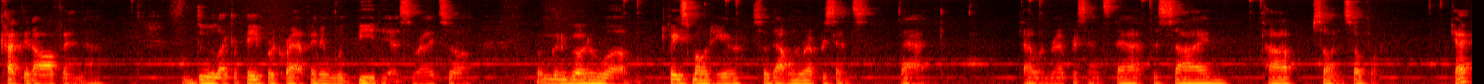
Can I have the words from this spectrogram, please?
cut it off and uh, do like a paper craft and it would be this, right? So I'm going to go to uh, face mode here. So that one represents that. That one represents that, the side, top, so on and so forth. Okay,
